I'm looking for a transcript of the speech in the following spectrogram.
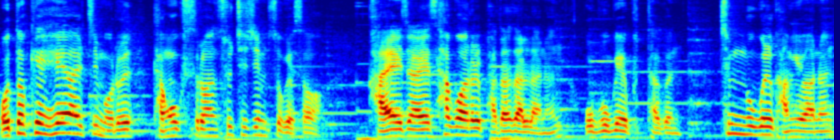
어떻게 해야 할지 모를 당혹스러운 수치심 속에서 가해자의 사과를 받아달라는 오복의 부탁은 침묵을 강요하는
